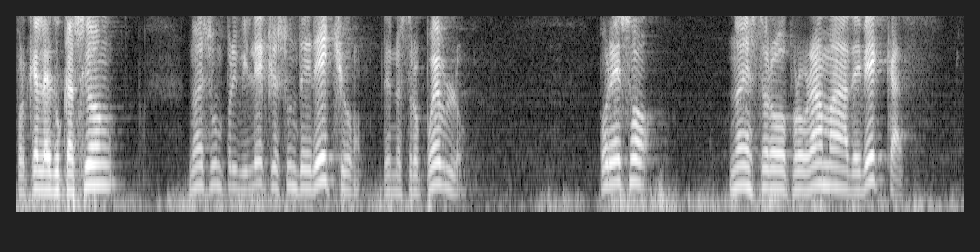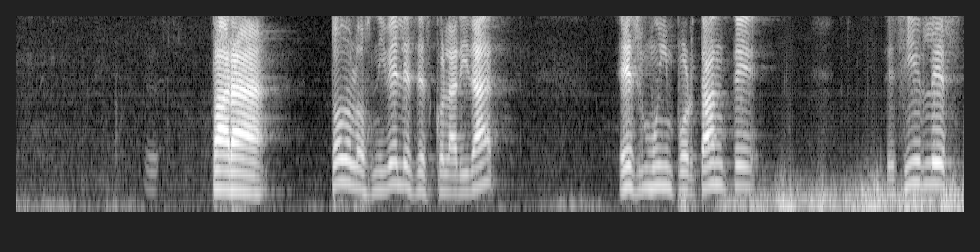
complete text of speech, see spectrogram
porque la educación no es un privilegio, es un derecho de nuestro pueblo. Por eso nuestro programa de becas para todos los niveles de escolaridad. Es muy importante decirles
